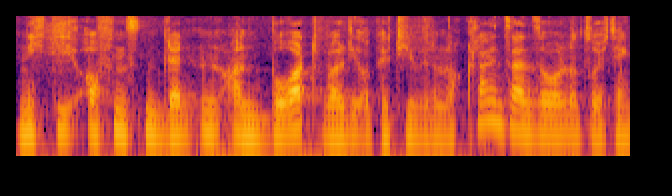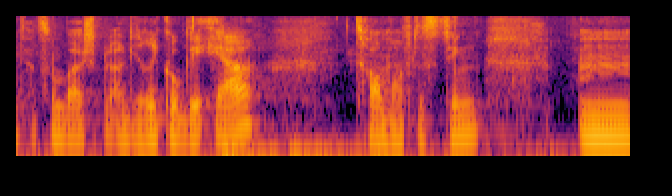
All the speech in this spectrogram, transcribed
nicht die offensten Blenden an Bord, weil die Objektive dann noch klein sein sollen und so. Ich denke da zum Beispiel an die Ricoh GR, traumhaftes Ding. Mm,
